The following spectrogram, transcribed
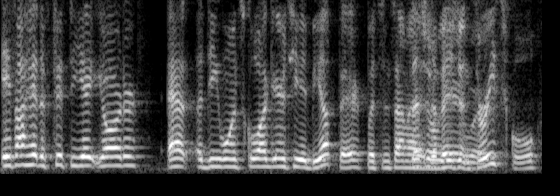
if I hit a 58 yarder at a D1 school, I guarantee it'd be up there. But since I'm at That's a Division three school,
